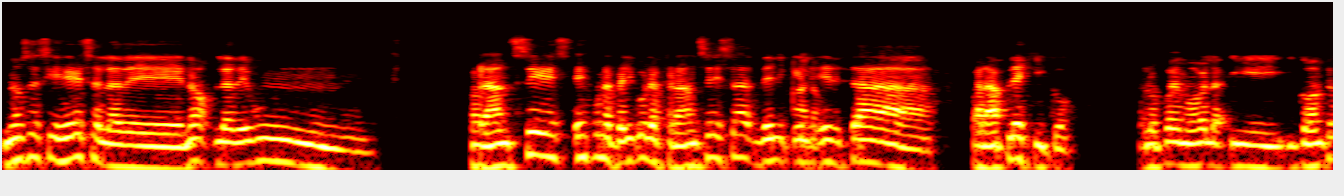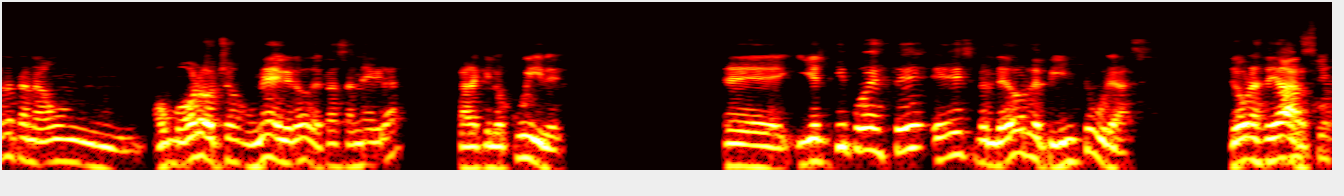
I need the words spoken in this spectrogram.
no sé si es esa, la de, no, la de un francés, es una película francesa del que ah, él está parapléjico, no lo puede mover, y, contratan a un, a un morocho, un negro de casa negra, para que lo cuide. Eh, y el tipo este es vendedor de pinturas, de obras de ah, arte.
